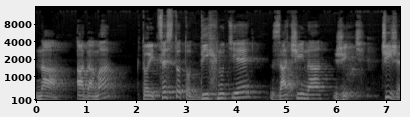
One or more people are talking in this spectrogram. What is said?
na Adama, ktorý cez toto dýchnutie začína žiť. Čiže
